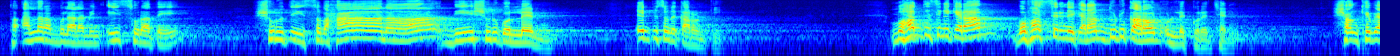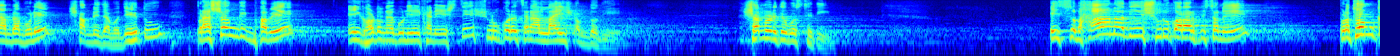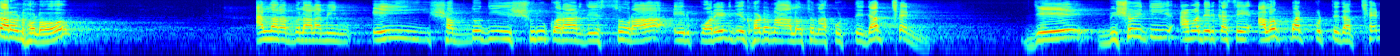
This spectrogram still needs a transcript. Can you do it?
তো আল্লাহ রাব্বুল আলমিন এই সুরাতে শুরুতেই সোবাহানা দিয়ে শুরু করলেন। এর পিছনে কারণ কি? মহাদ্দিসিনে কেরাম, মুফাসসিরিনে কেরাম দুটো কারণ উল্লেখ করেছেন। সংক্ষেপে আমরা বলে সামনে যাব। যেহেতু প্রাসঙ্গিকভাবে এই ঘটনাগুলি এখানে এসছে, শুরু করেছেন আল্লাহ এই শব্দ দিয়ে। সম্মানিত উপস্থিতি। এই সুবহানা দিয়ে শুরু করার পিছনে প্রথম কারণ হল, আল্লাহ রাব্বুল আলমিন এই শব্দ দিয়ে শুরু করার যে সোরা, এর পরের যে ঘটনা আলোচনা করতে যাচ্ছেন, যে বিষয়টি আমাদের কাছে আলোকপাত করতে যাচ্ছেন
